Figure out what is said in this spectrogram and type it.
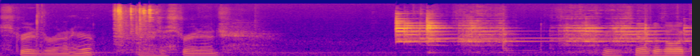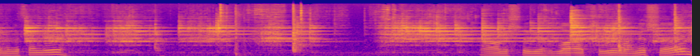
Straight it around here. There's a straight edge. Okay, see how it goes all up into the fender? Obviously, we have lots of room on this side.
